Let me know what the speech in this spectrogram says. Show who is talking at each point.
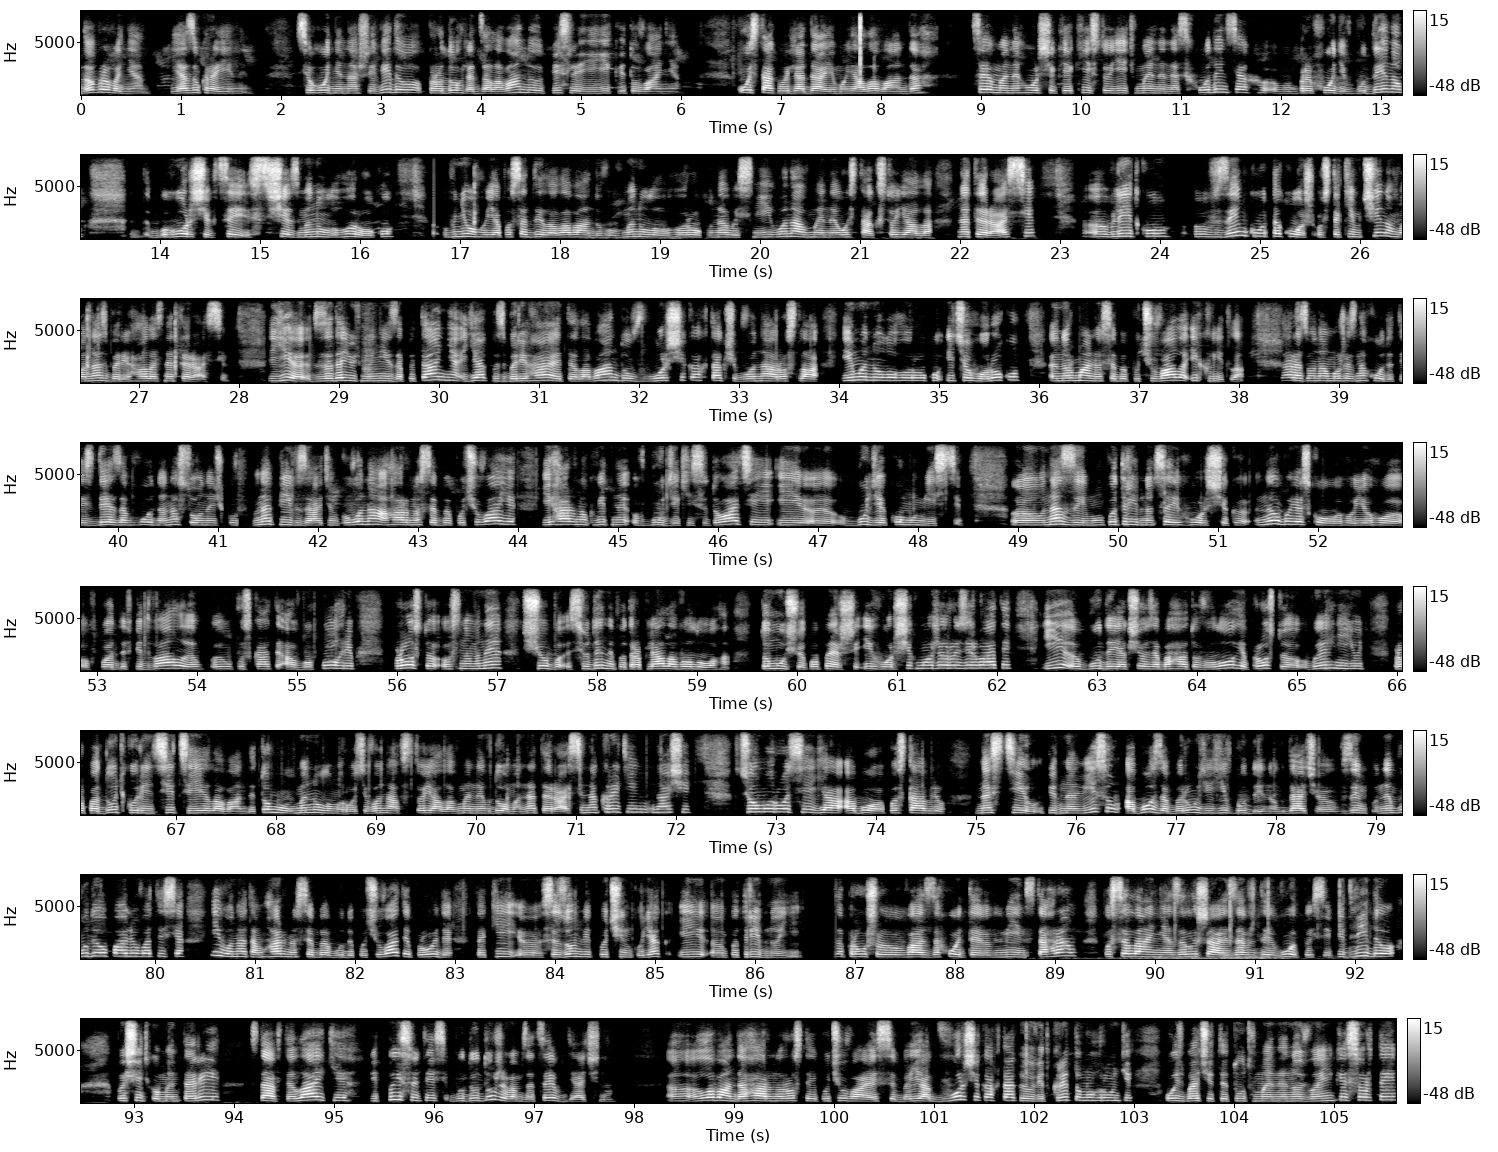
Speaker 1: Доброго дня! Я з України. Сьогодні наше відео про догляд за лавандою після її квітування. Ось так виглядає моя лаванда. Це в мене горщик, який стоїть в мене на сходинцях при вході в будинок. Горщик цей ще з минулого року. В нього я посадила лаванду минулого року навесні. Вона в мене ось так стояла на терасі е, влітку. Взимку також ось таким чином вона зберігалась на терасі. Є, задають мені запитання, як ви зберігаєте лаванду в горщиках, так щоб вона росла і минулого року, і цього року е, нормально себе почувала і квітла. Зараз вона може знаходитись де завгодно, на сонечку, в напівзатінку. Вона гарно себе почуває і гарно квітне в будь-якій ситуації і е, в будь-якому місці. Е, На зиму потрібно цей горщик, не обов'язково його в підвал опускати або в погріб. Просто основне, щоб сюди не потрапляла волога. Тому що, по-перше, і горщик може розірвати, і е, буде, якщо забагато вологи, просто вигніють, пропадуть корінці цієї лаванди. Тому в минулому році вона стояла в мене вдома на терасі накритій нашій. В цьому році я або поставлю на стіл під навісом, або заберу її в будинок. Дача взимку не буде опалюватися, і вона там гарно себе буде почувати, пройде такий е, сезон відпочинку, як і е, потрібно їй. Запрошую вас, заходьте в мій інстаграм. Посилання залишаю завжди в описі під відео. Пишіть коментарі, ставте лайки, підписуйтесь. Буду дуже вам за це вдячна. Е, Лаванда гарно росте і почуває себе як в горщиках, так і у відкритому ґрунті. Ось бачите, тут в мене новенькі сорти.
